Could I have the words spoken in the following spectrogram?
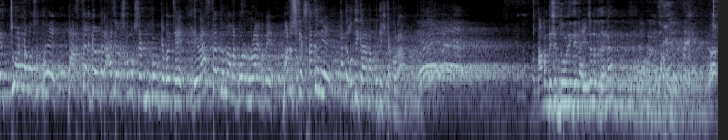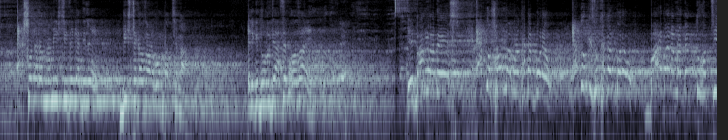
এই চুয়ান্ন বছর ধরে হাজারো সমস্যার মুখোমুখি হয়েছে এই রাস্তার জন্য আমার বড় লড়াই হবে। মানুষকে সাথে নিয়ে তাদের অধিকার আমার প্রতিষ্ঠা করা। আমাদের দেশে দুর্নীতি নাই, এই জন্য তো, তাই না? একশো টাকা মিষ্টি থেকে দিলে বিশ টাকাও জনগণ পাচ্ছে না। এটা কি দুর্নীতি আছে বলা যায়? এই বাংলাদেশ এত সম্ভাবনা থাকার পরেও, এত কিছু থাকার পরেও বারবার আমরা ব্যর্থ হচ্ছি।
